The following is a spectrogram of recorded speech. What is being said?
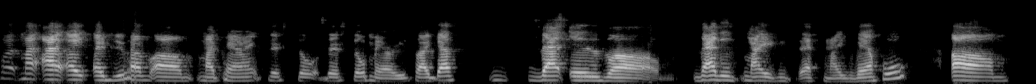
but my I, I I do have um my parents. They're still they're still married. So I guess that is um that is my that's my example. Um,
